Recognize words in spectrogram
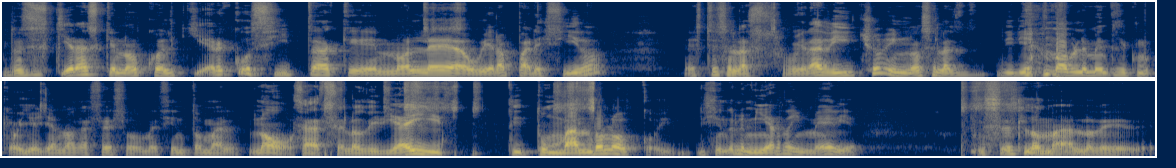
Entonces, quieras que no, cualquier cosita que no le hubiera parecido, este se las hubiera dicho y no se las diría amablemente, así como que, oye, ya no hagas eso, me siento mal. No, o sea, se lo diría y tumbándolo y diciéndole mierda y media. Eso es lo malo de...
